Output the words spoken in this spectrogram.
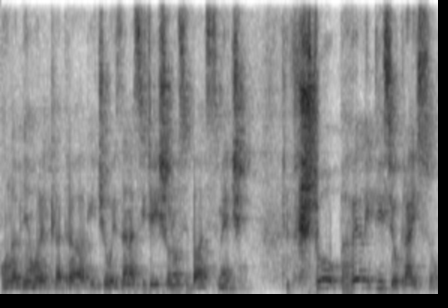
Ona bi njemu rekla, dragi, čuvaj, danas iđe išao nositi baci smeće. Što? Pa veli ti si ograjso.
